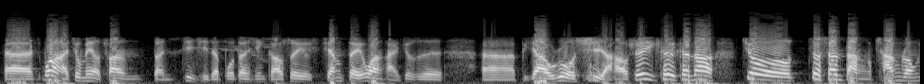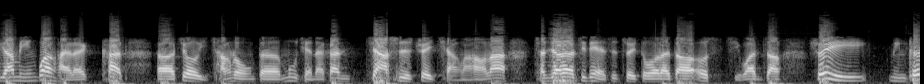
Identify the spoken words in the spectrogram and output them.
呃，万海就没有创短近期的波段新高，所以相对万海就是呃比较弱势啊。好，所以可以看到，就这三档长荣、阳明、万海来看。呃，就以长龙的目前来看，价是最强了哈。那成交量今天也是最多，来到二十几万张。所以，你可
